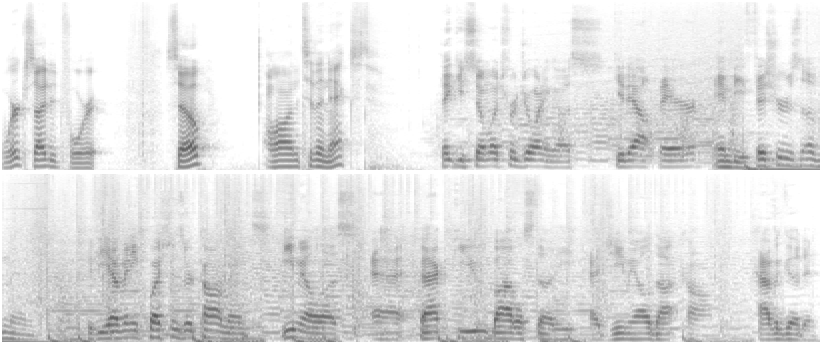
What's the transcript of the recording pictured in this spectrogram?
we're excited for it. So on to the next. Thank you so much for joining us. Get out there and be fishers of men. If you have any questions or comments, email us at backpewbiblestudy at gmail.com. Have a good one.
